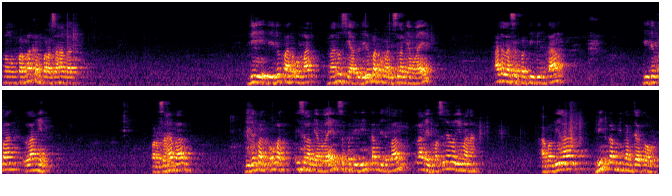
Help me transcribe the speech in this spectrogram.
mengumpamakan para sahabat di di depan umat manusia atau di depan umat Islam yang lain adalah seperti bintang di depan langit. Para sahabat di depan umat Islam yang lain seperti bintang di depan langit. Maksudnya bagaimana? Apabila bintang-bintang jatuh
